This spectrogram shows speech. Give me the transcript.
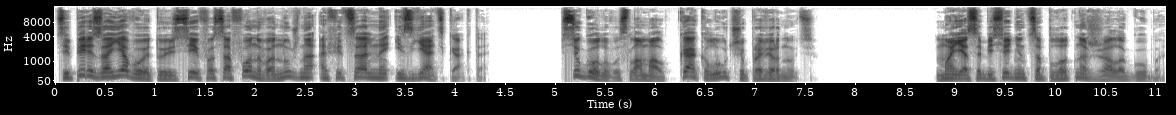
Теперь заяву эту из сейфа Сафонова нужно официально изъять как-то. Всю голову сломал, как лучше провернуть. Моя собеседница плотно сжала губы.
